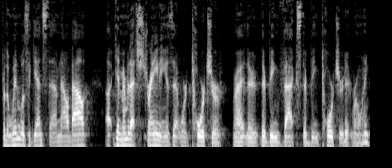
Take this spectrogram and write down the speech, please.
for the wind was against them. Now about, uh, again, remember that straining is that word torture, right? They're, they're being vexed. They're being tortured at rowing.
